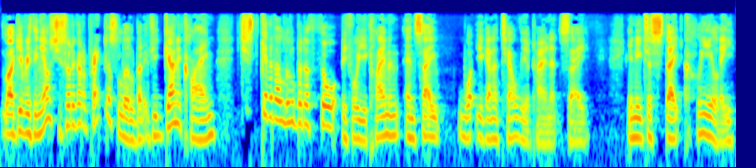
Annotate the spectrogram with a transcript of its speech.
like everything else, you sort of got to practice a little bit. If you're going to claim, just give it a little bit of thought before you claim and, and say what you're going to tell the opponent. Say, you need to state clearly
